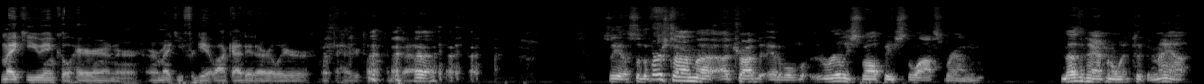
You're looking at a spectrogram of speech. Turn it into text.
make you incoherent or or make you forget like i did earlier what the hell you're talking about so yeah, so the first time uh, I tried the edible, really small piece of the wasp brownie. Nothing happened. I went and took a nap,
